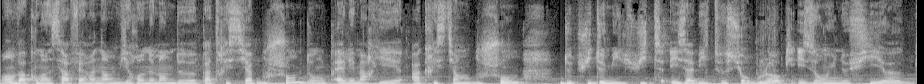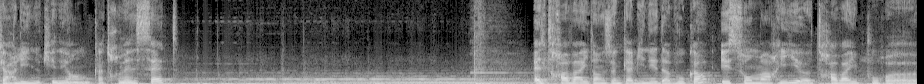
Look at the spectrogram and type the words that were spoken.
On va commencer à faire un environnement de Patricia Bouchon. Donc, elle est mariée à Christian Bouchon. Depuis 2008, ils habitent sur Boulogne. Ils ont une fille, euh, Carline, qui est née en 87. Elle travaille dans un cabinet d'avocats et son mari euh, travaille pour euh,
